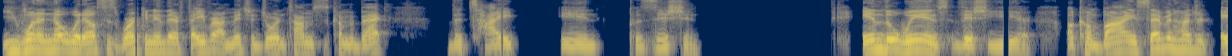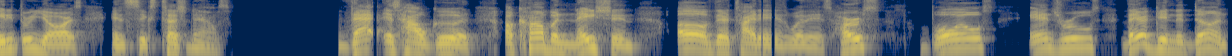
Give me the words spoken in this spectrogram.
you want to know what else is working in their favor? I mentioned Jordan Thomas is coming back. The tight end position. In the wins this year, a combined 783 yards and six touchdowns. That is how good a combination of their tight ends, whether it's Hurst, Boyles, Andrews, they're getting it done.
